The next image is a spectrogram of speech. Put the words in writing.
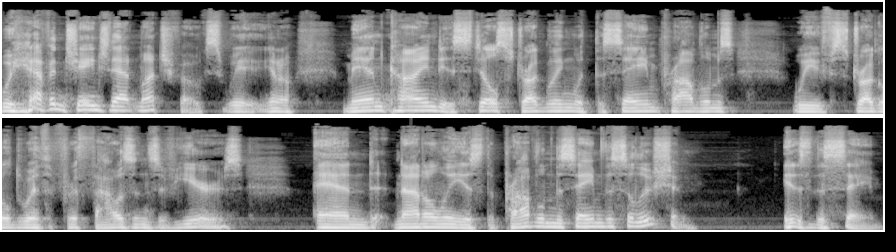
we haven't changed that much, folks. We you know mankind is still struggling with the same problems we've struggled with for thousands of years. And not only is the problem the same, the solution is the same.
